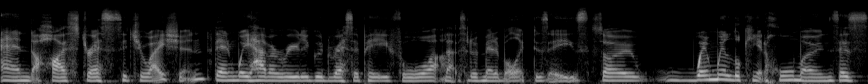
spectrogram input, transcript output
and a high stress situation, then we have a really good recipe for that sort of metabolic disease. So when we're looking at hormones, there's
